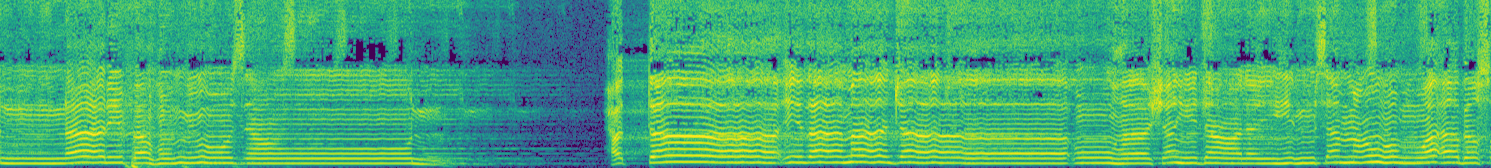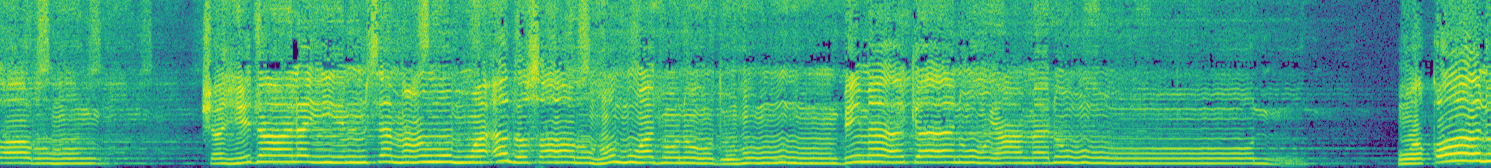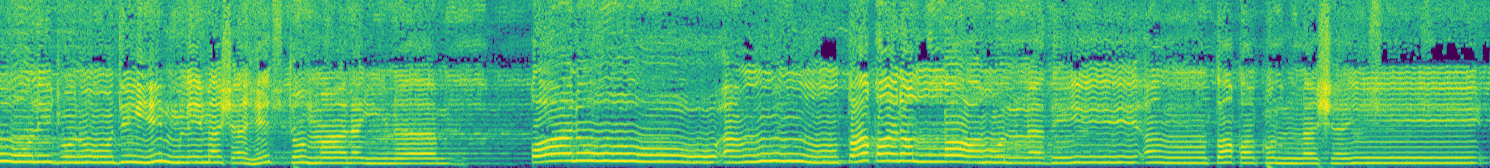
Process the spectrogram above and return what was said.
النار فهم يوزعون. حتى إذا ما جاءوها شهد عليهم سمعهم وأبصارهم. شهد عليهم سمعهم وأبصارهم وجنودهم بما كانوا يعملون. وقالوا لجنودهم لم شهدتم علينا قالوا أنطقنا الله الذي أنطق كل شيء.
